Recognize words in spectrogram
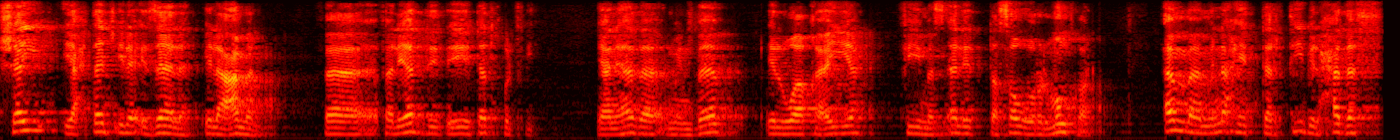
شيء يحتاج إلى إزالة إلى عمل. فاليد تدخل فيه. يعني هذا من باب الواقعية في مسألة تصور المنكر. أما من ناحية ترتيب الحدث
